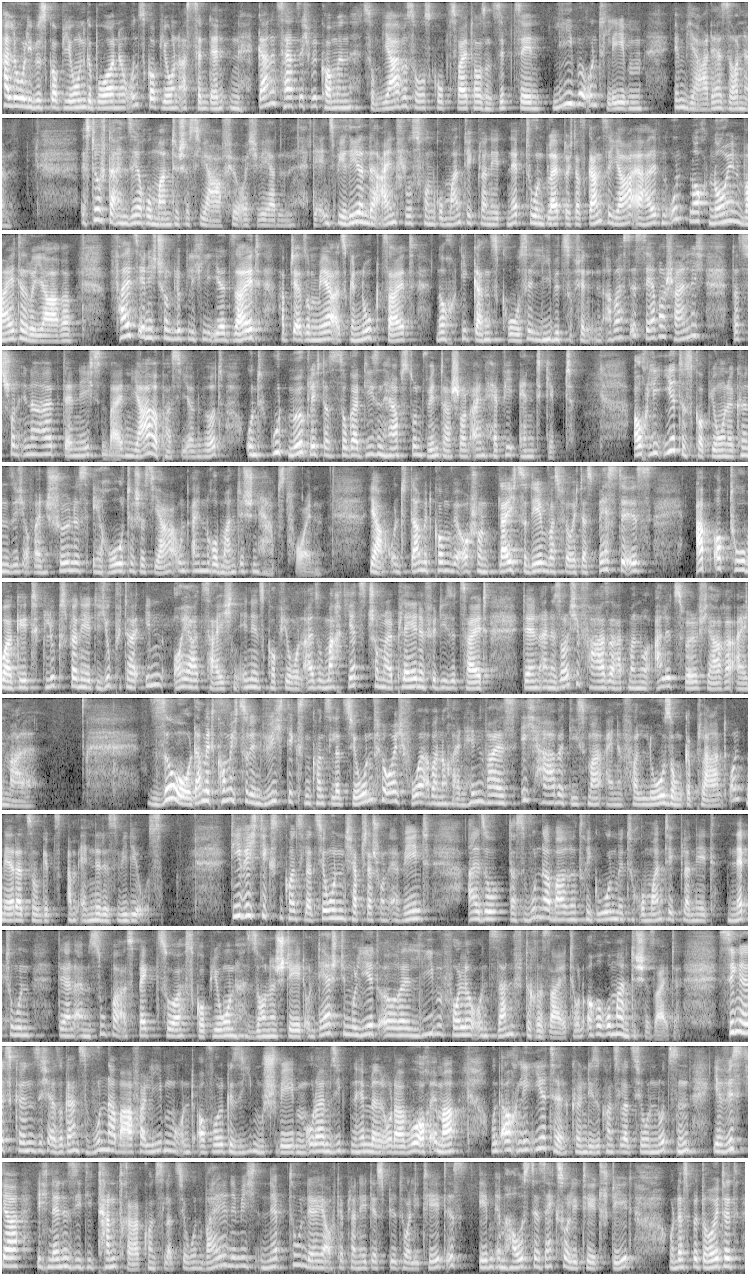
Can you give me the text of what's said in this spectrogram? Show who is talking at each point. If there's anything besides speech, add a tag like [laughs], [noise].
Speaker 1: Hallo, liebe Skorpiongeborene und Skorpion-Aszendenten. Ganz herzlich willkommen zum Jahreshoroskop 2017 Liebe und Leben im Jahr der Sonne. Es dürfte ein sehr romantisches Jahr für euch werden. Der inspirierende Einfluss von Romantikplanet Neptun bleibt euch das ganze Jahr erhalten und noch neun weitere Jahre. Falls ihr nicht schon glücklich liiert seid, habt ihr also mehr als genug Zeit, noch die ganz große Liebe zu finden. Aber es ist sehr wahrscheinlich, dass es schon innerhalb der nächsten beiden Jahre passieren wird und gut möglich, dass es sogar diesen Herbst und Winter schon ein Happy End gibt. Auch liierte Skorpione können sich auf ein schönes, erotisches Jahr und einen romantischen Herbst freuen. Ja, und damit kommen wir auch schon gleich zu dem, was für euch das Beste ist. Ab Oktober geht Glücksplanet Jupiter in euer Zeichen, in den Skorpion. Also macht jetzt schon mal Pläne für diese Zeit, denn eine solche Phase hat man nur alle zwölf Jahre einmal. So, damit komme ich zu den wichtigsten Konstellationen für euch. Vorher aber noch ein Hinweis. Ich habe diesmal eine Verlosung geplant und mehr dazu gibt es am Ende des Videos. Die wichtigsten Konstellationen, ich habe es ja schon erwähnt, also das wunderbare Trigon mit Romantikplanet Neptun, der in einem super Aspekt zur Skorpion-Sonne steht. Und der stimuliert eure liebevolle und sanftere Seite und eure romantische Seite. Singles können sich also ganz wunderbar verlieben und auf Wolke 7 schweben oder im siebten Himmel oder wo auch immer. Und auch Liierte können diese Konstellation nutzen. Ihr wisst ja, ich nenne sie die Tantra-Konstellation, weil nämlich Neptun, der ja auch der Planet der Spiritualität ist, eben im Haus der Sexualität steht. Und das bedeutet,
